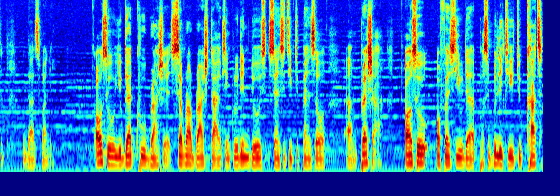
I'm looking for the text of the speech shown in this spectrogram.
That's funny. Also you get cool brushes several brush types including those sensitive to pencil um, pressure. Also offers you the possibility to cut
